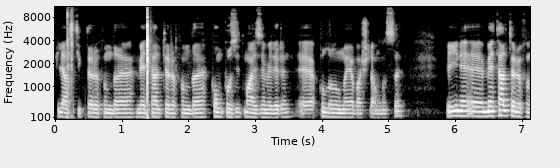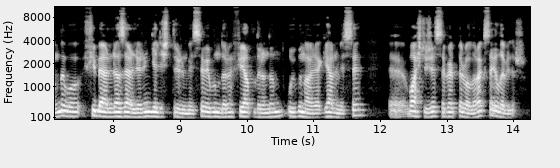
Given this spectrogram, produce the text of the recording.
plastik tarafında, metal tarafında kompozit malzemelerin e, kullanılmaya başlanması ve yine e, metal tarafında bu fiber lazerlerin geliştirilmesi ve bunların fiyatlarının uygun hale gelmesi e, başlıca sebepler olarak sayılabilir.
